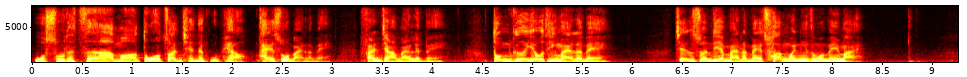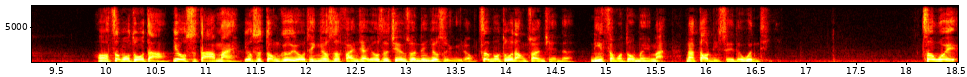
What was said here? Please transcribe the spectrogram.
我说的这么多赚钱的股票，泰硕买了没？反甲买了没？东哥游艇买了没？建顺店买了没？创维你怎么没买？哦，这么多档，又是达麦，又是东哥游艇，又是反甲，又是建顺店，又是宇龙，这么多档赚钱的，你怎么都没买？那到底谁的问题？这位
